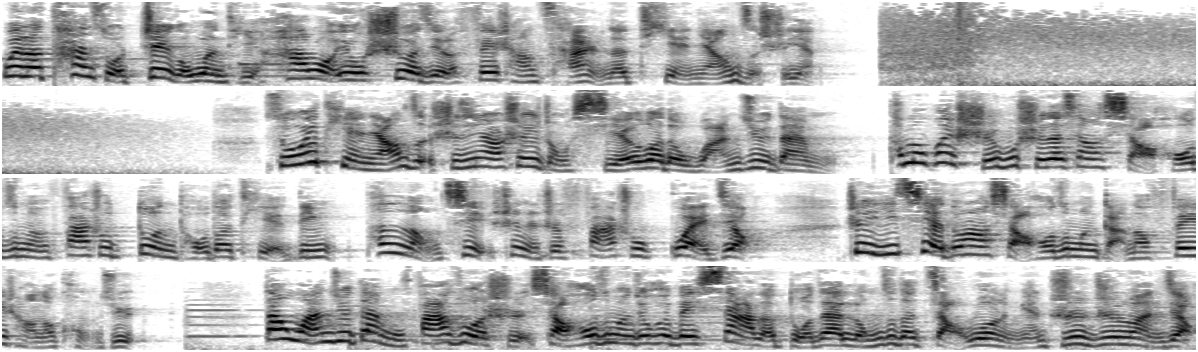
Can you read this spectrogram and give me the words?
为了探索这个问题，哈洛又设计了非常残忍的铁娘子实验。所谓铁娘子，实际上是一种邪恶的玩具代母，他们会时不时的向小猴子们发出钝头的铁钉、喷冷气，甚至是发出怪叫，这一切都让小猴子们感到非常的恐惧。当玩具代母发作时，小猴子们就会被吓得躲在笼子的角落里面吱吱乱叫。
